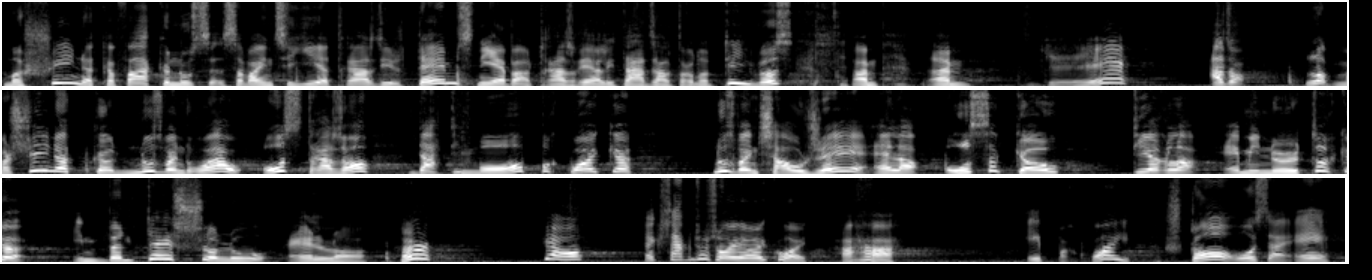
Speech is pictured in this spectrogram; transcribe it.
machine che fa se va inseguire tras il temps, ni eba tras realitats alternatives, um, um, yeah? Also, la machine que nous vendrons ostrazo dati mo per quai que nous ven changer ella ossa go dir la emineuter que ella. Huh? Ja, exact so oi quai. Aha. E per quai sto ossa e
